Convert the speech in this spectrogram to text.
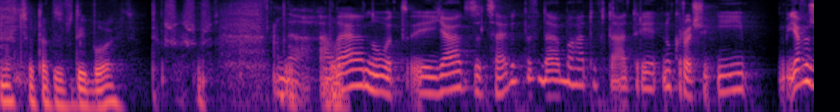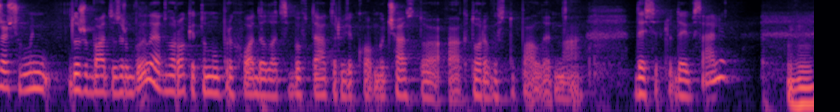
А, ну Це так завжди буває. Так що, що ж. Да, Але ну от я за це відповідаю багато в театрі. Ну, коротше, і я вважаю, що ми дуже багато зробили. Я два роки тому приходила. Це був театр, в якому часто актори виступали на 10 людей в залі. Угу.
